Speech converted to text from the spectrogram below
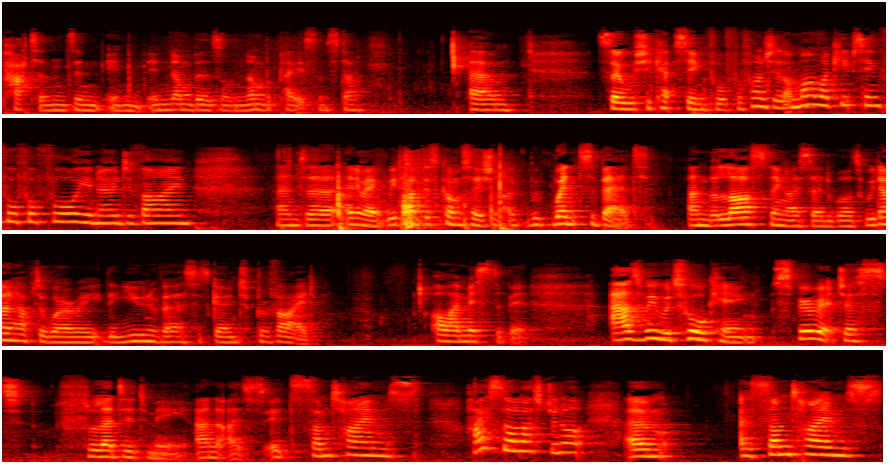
patterns in in, in numbers on number plates and stuff. Um, so she kept seeing 444 and she's like mom i keep seeing 444 you know divine. And uh, anyway we'd had this conversation. We went to bed and the last thing i said was we don't have to worry. The universe is going to provide. Oh i missed a bit. As we were talking, spirit just flooded me, and it's, it's sometimes hi soul astronaut. Um, I sometimes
